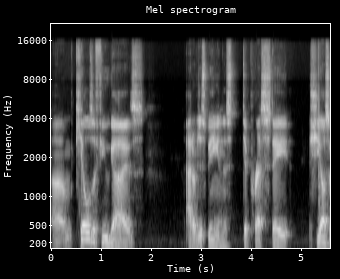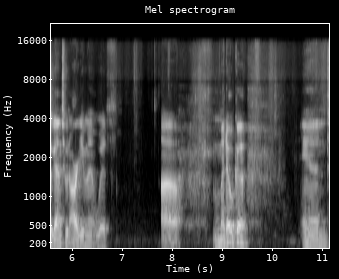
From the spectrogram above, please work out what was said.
um, kills a few guys out of just being in this depressed state. She also got into an argument with uh, Madoka, and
